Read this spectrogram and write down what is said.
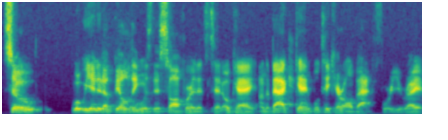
So what we ended up building was this software that said, okay, on the back end, we'll take care of all that for you, right?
